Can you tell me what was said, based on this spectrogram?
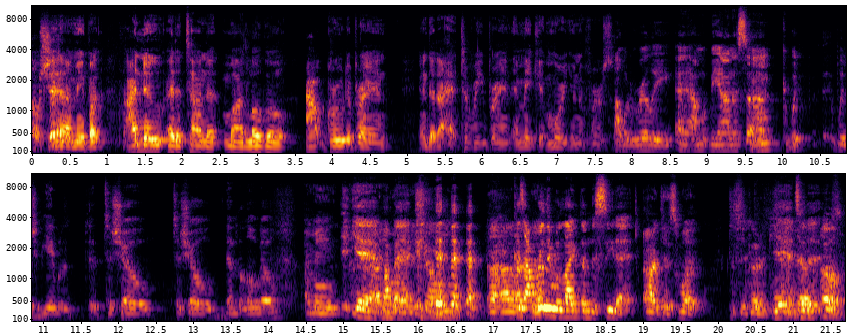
oh shit. You know what I mean? But I knew at the time that my logo outgrew the brand and that I had to rebrand and make it more universal. I would really, and I'm gonna be honest. Uh, Mm-hmm. Would would you be able to, to show to show them the logo? I mean, Yeah, my do you want me bad. to show 'em? Uh, how do Because I really would like them to see that. Oh, just what? Just go to Yeah, to the, Oh.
